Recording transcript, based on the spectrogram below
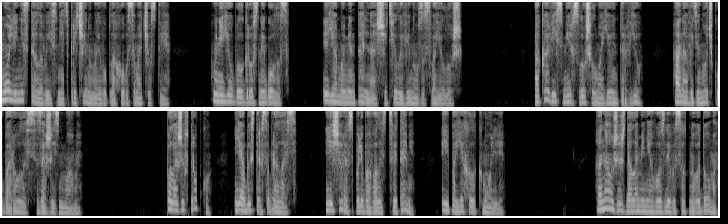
Молли не стала выяснять причину моего плохого самочувствия. У нее был грустный голос, и я моментально ощутила вину за свою ложь. Пока весь мир слушал моё интервью, она в одиночку боролась за жизнь мамы. Положив трубку, я быстро собралась, еще раз полюбовалась цветами и поехала к Молли. Она уже ждала меня возле высотного дома,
